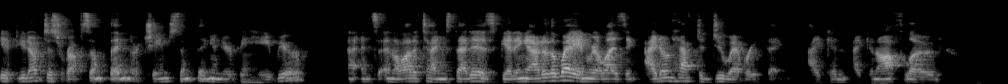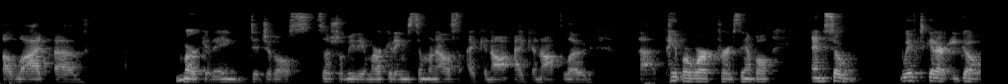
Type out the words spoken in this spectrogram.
if you don't disrupt something or change something in your behavior, and and a lot of times that is getting out of the way and realizing I don't have to do everything. I can I can offload a lot of marketing, digital social media marketing someone else. I can I can offload uh, paperwork, for example. And so we have to get our ego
